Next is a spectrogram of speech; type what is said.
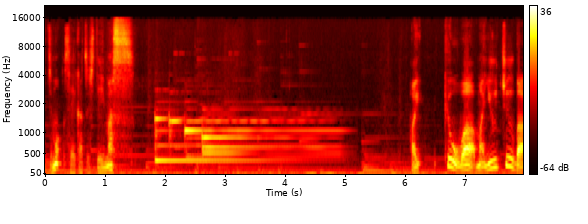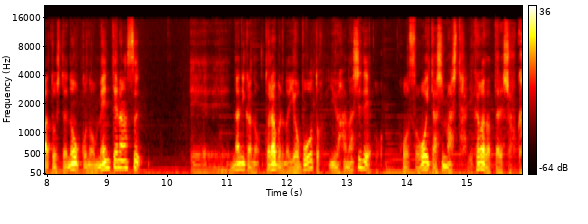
いつも生活しています。はい。今日は、まあ、YouTuber としてのこのメンテナンス、えー、何かのトラブルの予防という話で放送をいたしました。いかがだったでしょうか？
